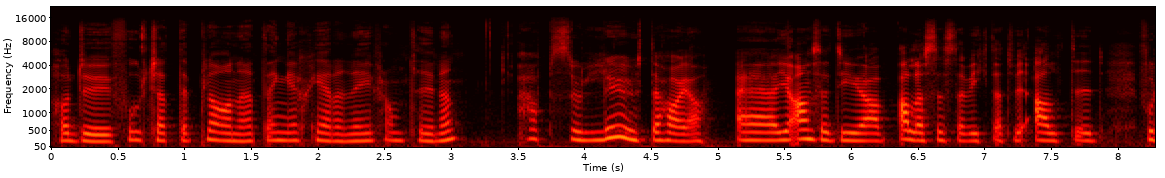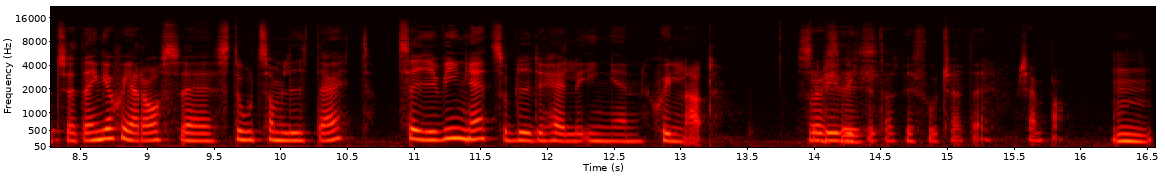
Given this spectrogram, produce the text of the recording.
Har du fortsatta planer att engagera dig i framtiden? Absolut, det har jag. Eh, jag anser att det är av allra största vikt att vi alltid fortsätter engagera oss, eh, stort som litet. Säger vi inget så blir det heller ingen skillnad. Så Precis. det är viktigt att vi fortsätter kämpa. Mm.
